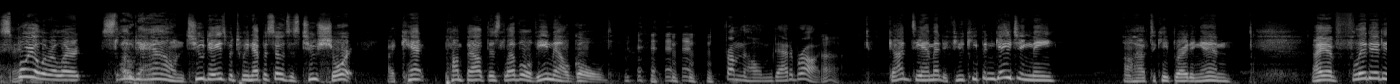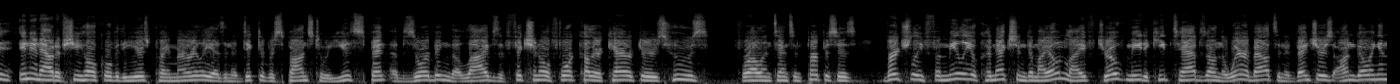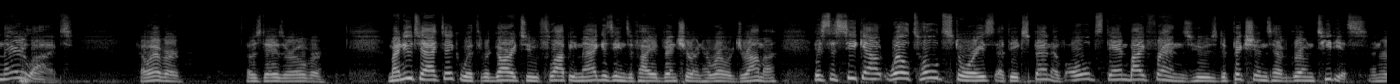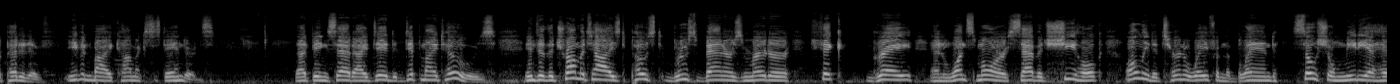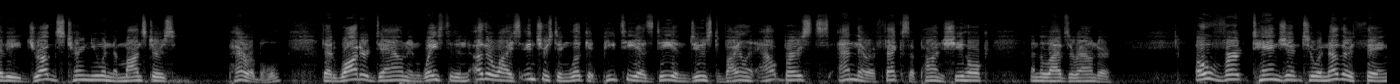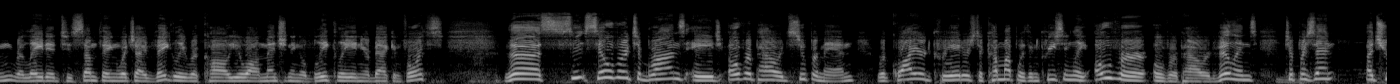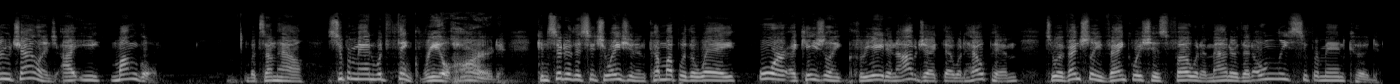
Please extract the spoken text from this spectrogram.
Spoiler alert slow down. Two days between episodes is too short. I can't pump out this level of email gold. From the home dad abroad. God damn it, if you keep engaging me, I'll have to keep writing in. I have flitted in and out of She Hulk over the years primarily as an addictive response to a youth spent absorbing the lives of fictional four color characters whose, for all intents and purposes, virtually familial connection to my own life drove me to keep tabs on the whereabouts and adventures ongoing in their lives. However, those days are over. My new tactic with regard to floppy magazines of high adventure and heroic drama is to seek out well told stories at the expense of old standby friends whose depictions have grown tedious and repetitive, even by comics standards. That being said, I did dip my toes into the traumatized post Bruce Banner's murder, thick, gray, and once more savage She Hulk, only to turn away from the bland, social media heavy, drugs turn you into monsters parable that watered down and wasted an otherwise interesting look at PTSD induced violent outbursts and their effects upon She Hulk and the lives around her overt tangent to another thing related to something which I vaguely recall you all mentioning obliquely in your back and forths. The si- silver to bronze age overpowered Superman required creators to come up with increasingly over overpowered villains to present a true challenge, i.e., Mongul. But somehow, Superman would think real hard, consider the situation, and come up with a way, or occasionally create an object that would help him to eventually vanquish his foe in a manner that only Superman could.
